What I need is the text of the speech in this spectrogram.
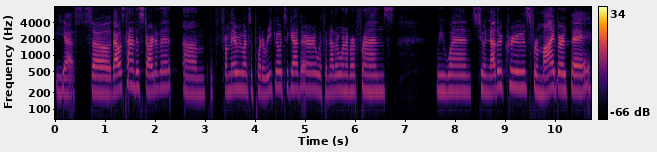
Yes. So that was kind of the start of it. Um, from there, we went to Puerto Rico together with another one of our friends. We went to another cruise for my birthday.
